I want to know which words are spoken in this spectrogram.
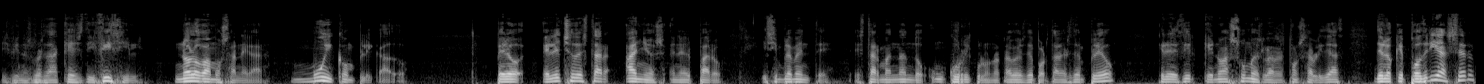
y bien, es verdad que es difícil, no lo vamos a negar, muy complicado. Pero el hecho de estar años en el paro y simplemente estar mandando un currículum a través de portales de empleo, quiere decir que no asumes la responsabilidad de lo que podría ser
